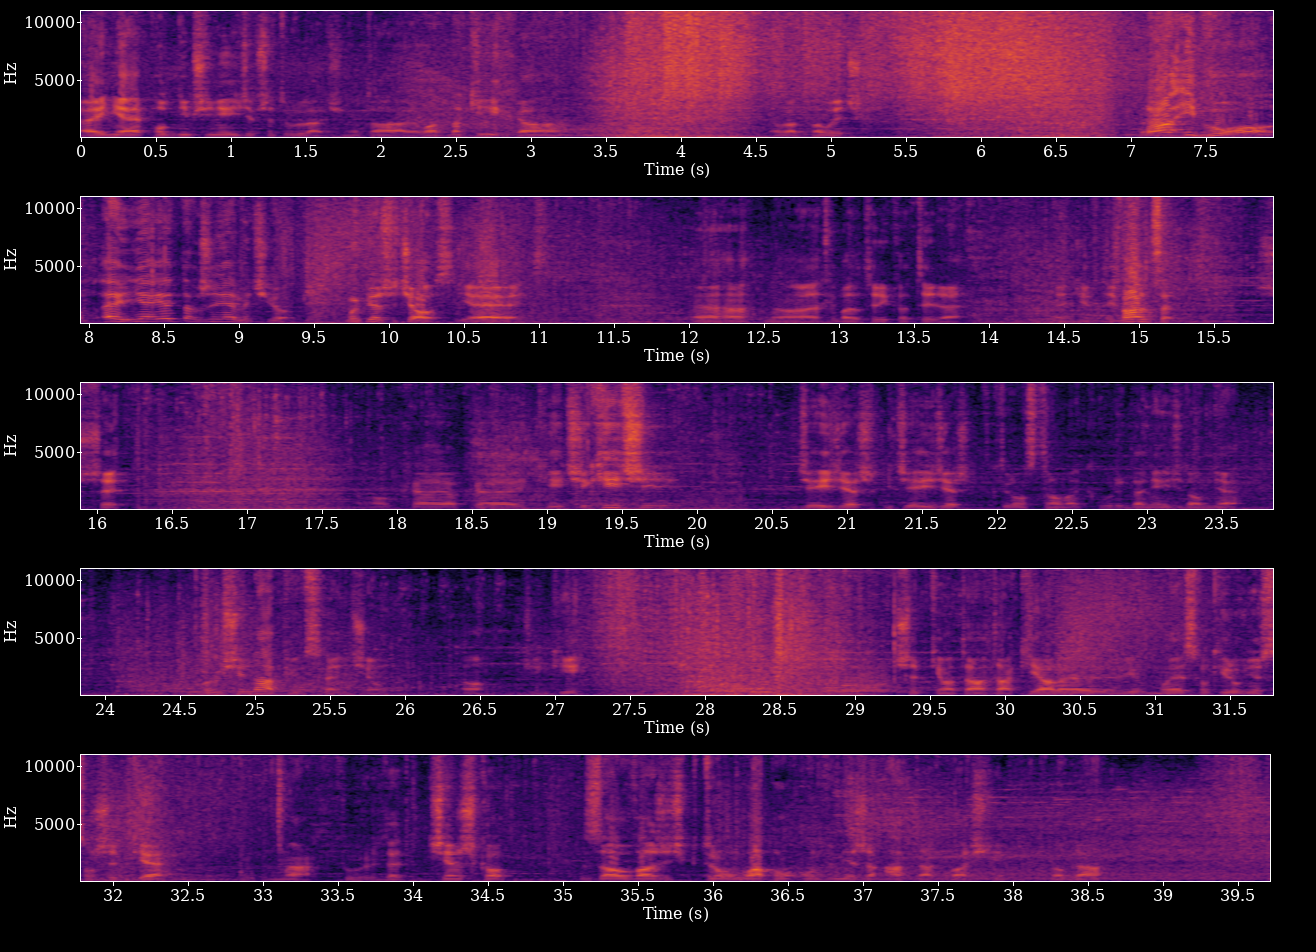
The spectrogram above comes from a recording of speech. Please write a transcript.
Ej, nie, pod nim się nie idzie przeturlać. No tak, ładna kicha. Dobra, dwa łyczki. Ra i błąd! Ej, nie, jednak żyjemy, cicho. Mój pierwszy cios, jest. Aha, no ale chyba tylko tyle. Będzie w tej walce. Shit. Okej, okej. Kici, kici. Gdzie idziesz? Gdzie idziesz? W którą stronę? Kurde, nie idź do mnie. Bym się napił z chęcią. O, dzięki. Szybkie ma te ataki, ale moje skoki również są szybkie. Ach, kurde, ciężko zauważyć, którą łapą on wymierza atak właśnie. Dobra.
